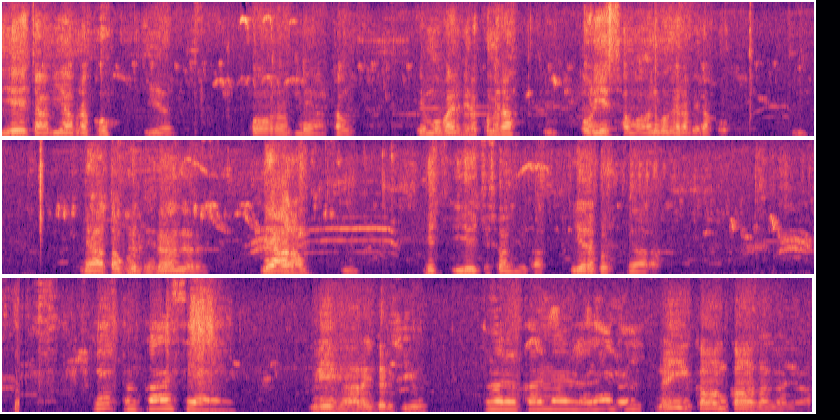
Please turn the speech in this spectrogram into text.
ये चाबी आप रखो। ये और मैं आता हूँ। ये मोबाइल भी रखो मेरा। और ये सामान वगैरह भी रखो। मैं आता हूँ मैं आ रहा हूँ। ये ये चश्मा भी उतार ये रखो मैं आ रहा हूँ। यार तुम कहाँ से आ रहे हो? मैं यार इधर से हूँ तुम्हारा काम लगा नहीं? नहीं काम कहाँ लगा यार?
